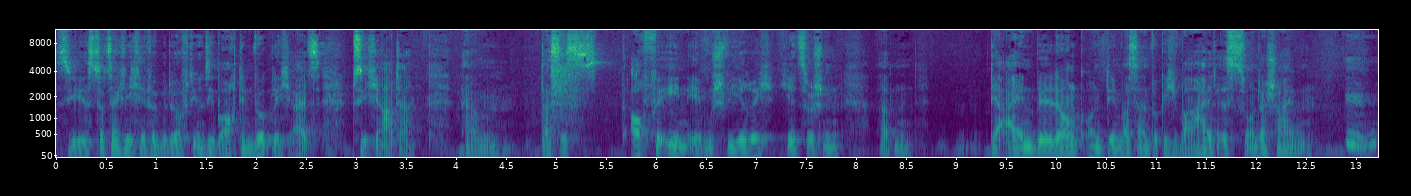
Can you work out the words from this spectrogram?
sie ist tatsächlich hilfebedürftig und sie braucht ihn wirklich als Psychiater? Ähm, das ist auch für ihn eben schwierig, hier zwischen ähm, der Einbildung und dem, was dann wirklich Wahrheit ist, zu unterscheiden. Mhm.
